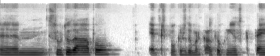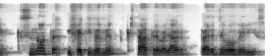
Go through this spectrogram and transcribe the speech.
um, sobretudo a Apple é das poucas do mercado que eu conheço que tem, que se nota efetivamente que está a trabalhar para desenvolver isso,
